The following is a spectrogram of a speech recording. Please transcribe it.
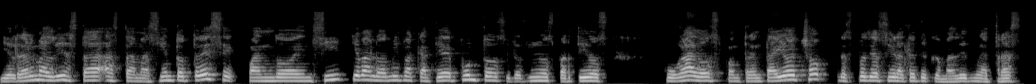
y el Real Madrid está hasta más 113, cuando en sí llevan la misma cantidad de puntos y los mismos partidos jugados con 38. Después ya sigue el Atlético de Madrid muy atrás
